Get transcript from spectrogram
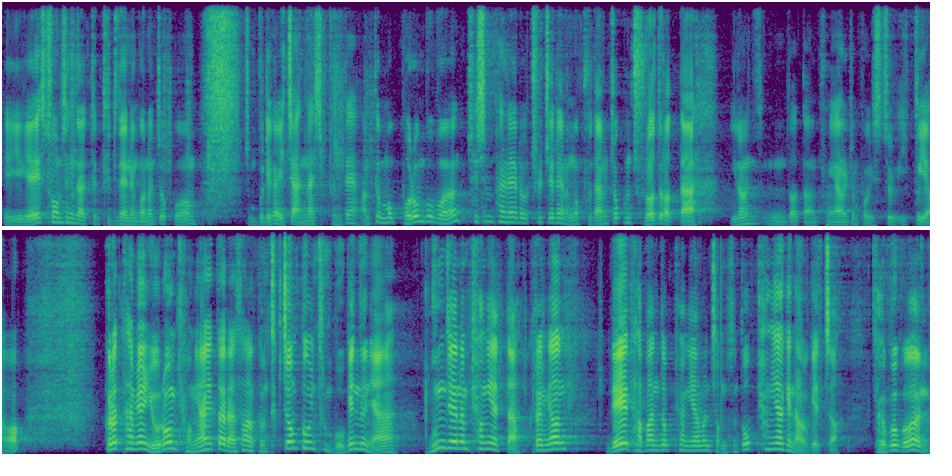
이게 수험생들한테 들이대는 거는 조금 좀 무리가 있지 않나 싶은데 아무튼 뭐 그런 부분 최신 판례로 출제되는 건 부담이 조금 줄어들었다 이런 어떤 경향을 좀 보일 수 있고요. 그렇다면 이런 경향에 따라서 그럼 득점 포인트는 뭐겠느냐? 문제는 평이했다. 그러면 내 답안도 평이하면 점수도 평이하게 나오겠죠. 결국은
